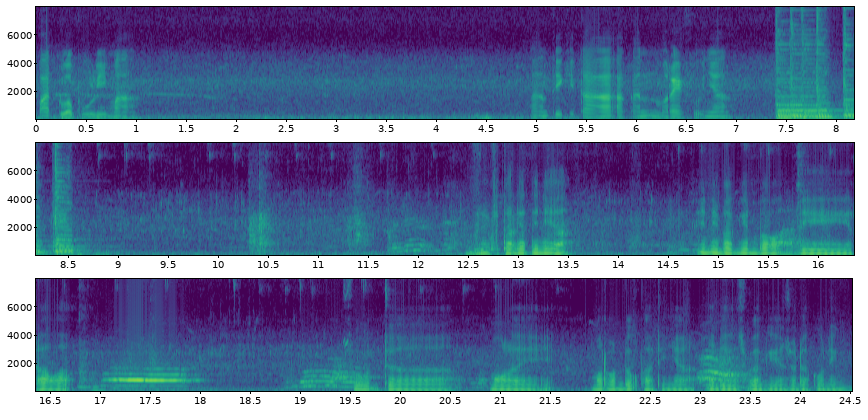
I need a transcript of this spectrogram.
25 nanti kita akan mereviewnya. Ini kita lihat ini ya. Ini bagian bawah di rawa sudah mulai merondok padinya ada yang sebagian sudah kuning.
